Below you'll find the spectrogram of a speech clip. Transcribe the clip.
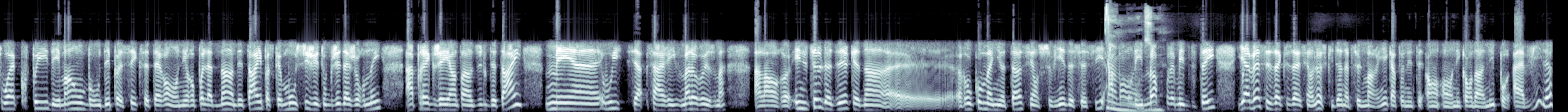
soit coupé des membres ou dépecé, etc. On n'ira pas là-dedans en détail parce que moi aussi, j'ai été obligée d'ajourner après que j'ai entendu le détail. Mais euh, oui, ça, arrive, malheureusement. Alors, euh, inutile de dire que dans euh, Rocco Magnotta, si on se souvient de ceci, à ah, part les meurtres prémédités, il y avait ces accusations-là, ce qui donne absolument rien quand on, était, on, est condamné pour à vie, là,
